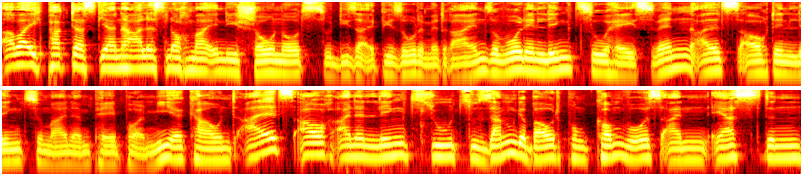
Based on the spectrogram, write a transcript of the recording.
Aber ich pack das gerne alles nochmal in die Show Notes zu dieser Episode mit rein. Sowohl den Link zu Hey Sven als auch den Link zu meinem PayPal Me Account als auch einen Link zu zusammengebaut.com, wo es einen ersten,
